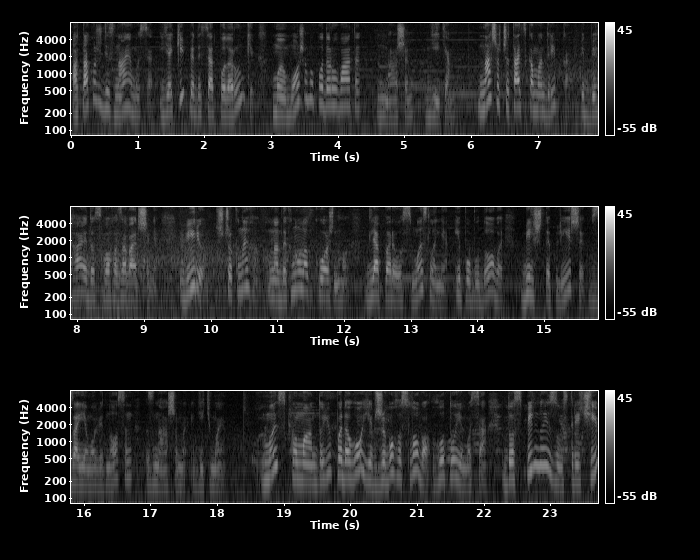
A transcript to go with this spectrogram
А також дізнаємося, які 50 подарунків ми можемо подарувати нашим дітям. Наша читацька мандрівка підбігає до свого завершення. Вірю, що книга надихнула кожного для переосмислення і побудови більш тепліших взаємовідносин з нашими дітьми. Ми з командою педагогів живого слова готуємося до спільної зустрічі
